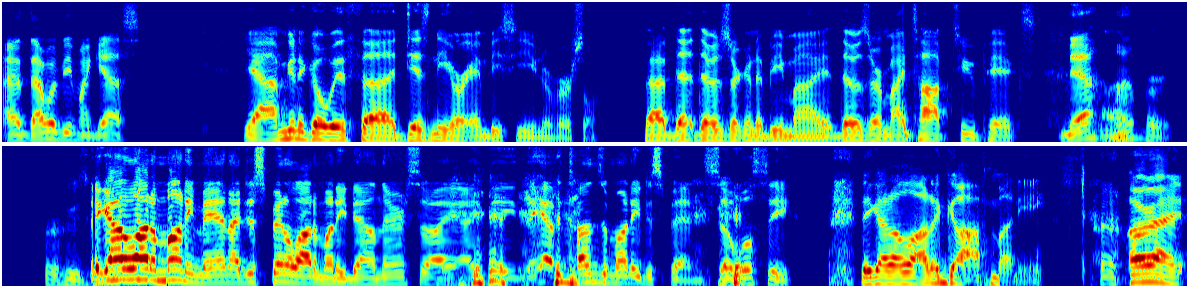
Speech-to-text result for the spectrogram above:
I that would be my guess. Yeah, I'm gonna go with uh, Disney or NBC Universal. That, that those are gonna be my those are my top two picks. Yeah, uh, well, for for who's they got a lot of money, man. I just spent a lot of money down there, so I, I they, they have tons of money to spend. So we'll see. they got a lot of golf money. All right.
